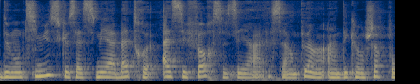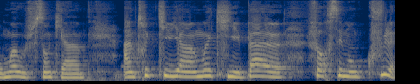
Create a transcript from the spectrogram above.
de mon thymus que ça se met à battre assez fort. C'est c'est un peu un, un, déclencheur pour moi où je sens qu'il y a un truc qui vient à moi qui est pas euh, forcément cool.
